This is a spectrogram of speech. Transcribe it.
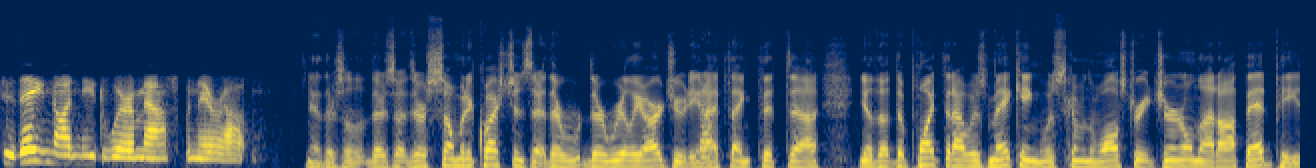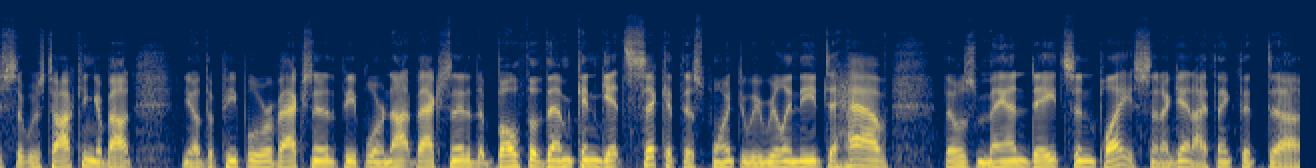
do they not need to wear a mask when they're out? Yeah, there's a, there's a, there's so many questions there. There there really are, Judy, and I think that uh, you know the, the point that I was making was from the Wall Street Journal, that op-ed piece that was talking about you know the people who are vaccinated, the people who are not vaccinated, that both of them can get sick at this point. Do we really need to have those mandates in place? And again, I think that uh,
